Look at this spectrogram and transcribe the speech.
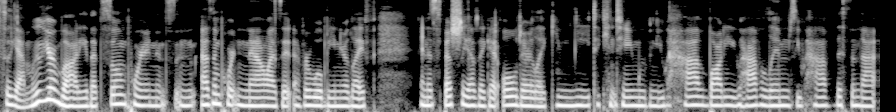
so yeah, move your body. That's so important. It's as important now as it ever will be in your life. And especially as I get older, like you need to continue moving. You have body, you have limbs, you have this and that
